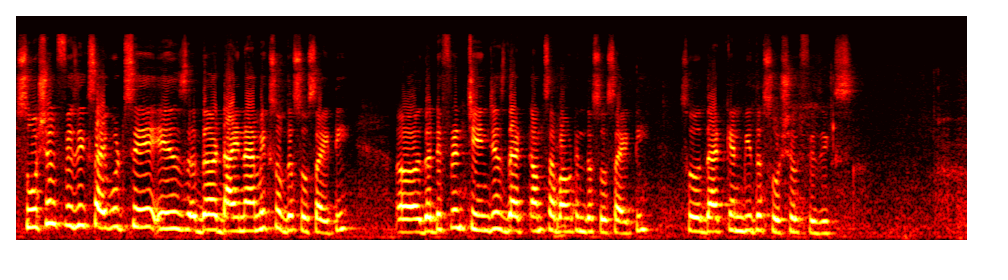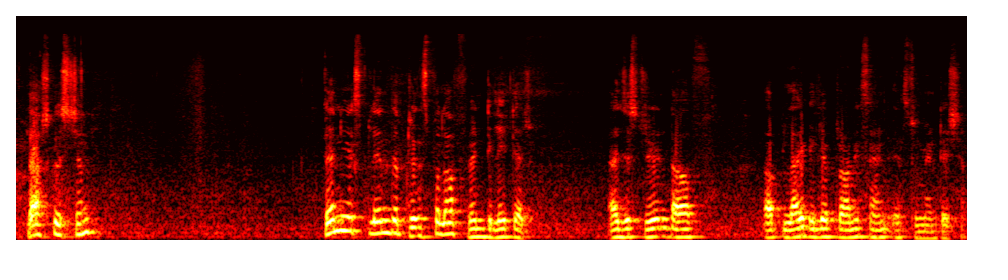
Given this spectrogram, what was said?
Social physics, I would say, is the dynamics of the society, uh, the different changes that comes about in the society. So that can be the social physics. Last question. Can you explain the principle of ventilator as a student of applied electronics and instrumentation?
